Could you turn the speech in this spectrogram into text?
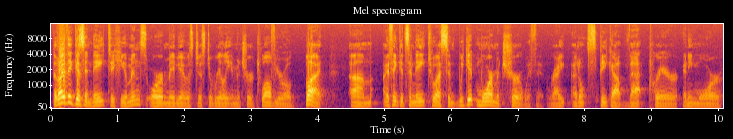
that I think is innate to humans, or maybe I was just a really immature 12 year old, but um, I think it's innate to us, and we get more mature with it, right? I don't speak out that prayer anymore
